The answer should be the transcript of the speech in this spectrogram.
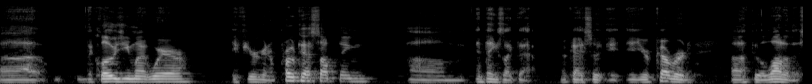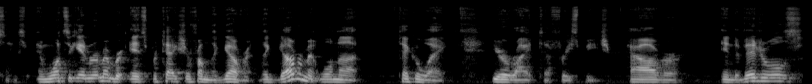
uh, the clothes you might wear if you're going to protest something um, and things like that. Okay, so it, it, you're covered uh, through a lot of those things. And once again, remember, it's protection from the government. The government will not take away your right to free speech. However, individuals,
